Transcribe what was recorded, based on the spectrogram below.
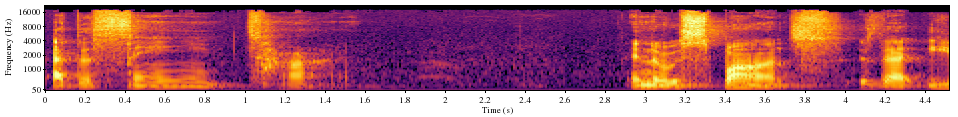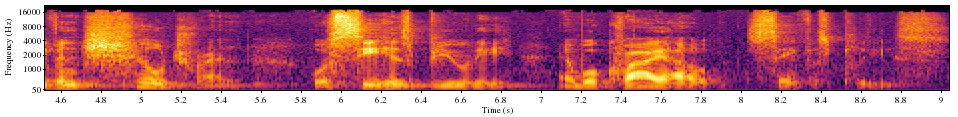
at the same time. And the response is that even children will see his beauty and will cry out, Save us, please.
